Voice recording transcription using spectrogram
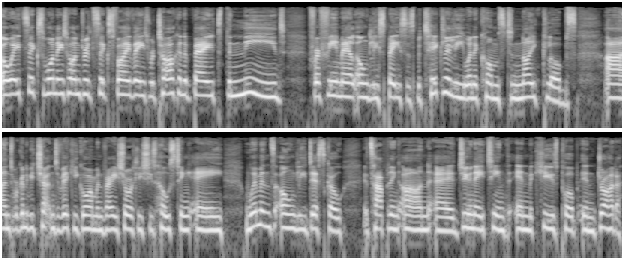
086 1800 658. We're talking about the need for female only spaces, particularly when it comes to nightclubs. And we're going to be chatting to Vicky Gorman very shortly. She's hosting a women's only disco. It's happening on uh, June 18th in McHugh's pub in Drogheda.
